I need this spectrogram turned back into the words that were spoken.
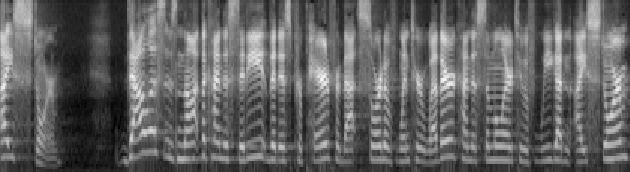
ice storm. Dallas is not the kind of city that is prepared for that sort of winter weather, kind of similar to if we got an ice storm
